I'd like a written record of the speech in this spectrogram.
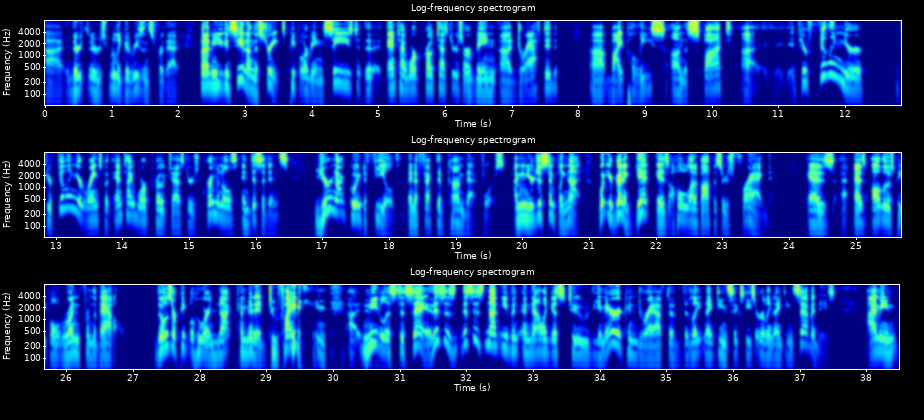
Uh, there's there's really good reasons for that, but I mean you can see it on the streets. People are being seized. Anti-war protesters are being uh, drafted uh, by police on the spot. Uh, if you're filling your if you're filling your ranks with anti-war protesters, criminals, and dissidents, you're not going to field an effective combat force. I mean, you're just simply not. What you're going to get is a whole lot of officers fragged as as all those people run from the battle. Those are people who are not committed to fighting. Uh, needless to say, this is this is not even analogous to the American draft of the late 1960s, early 1970s. I mean,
